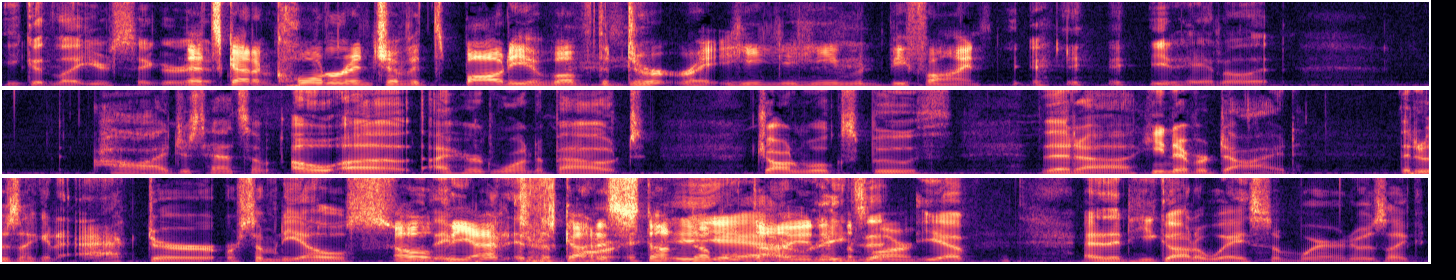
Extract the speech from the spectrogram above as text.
he could light your cigarette. That's got a quarter inch of its body above the dirt. Right, he he would be fine. He'd handle it. Oh, I just had some. Oh, uh, I heard one about John Wilkes Booth that uh, he never died. That it was like an actor or somebody else. Oh, they the actor's got his stunt double dying in the barn. Yep. And then he got away somewhere, and it was like,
